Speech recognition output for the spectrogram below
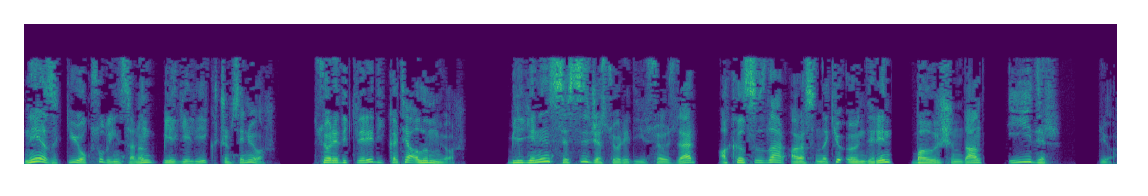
Ne yazık ki yoksul insanın bilgeliği küçümseniyor. Söyledikleri dikkate alınmıyor. Bilgenin sessizce söylediği sözler akılsızlar arasındaki önderin bağırışından iyidir diyor.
